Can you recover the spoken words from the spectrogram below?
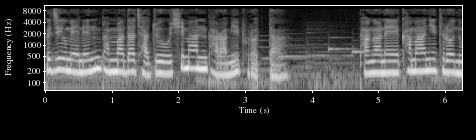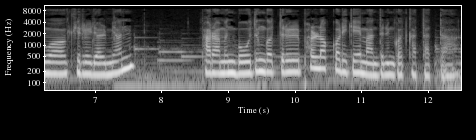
그 즈음에는 밤마다 자주 심한 바람이 불었다. 방 안에 가만히 들어 누워 귀를 열면 바람은 모든 것들을 펄럭거리게 만드는 것 같았다.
